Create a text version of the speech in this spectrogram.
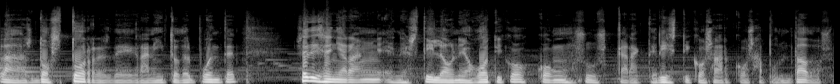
Las dos torres de granito del puente se diseñarán en estilo neogótico con sus característicos arcos apuntados.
